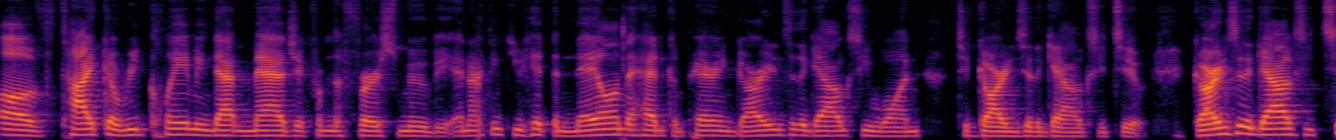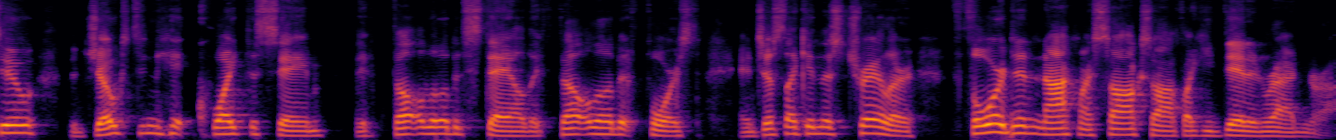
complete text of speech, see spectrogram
of Taika reclaiming that magic from the first movie. And I think you hit the nail on the head comparing Guardians of the Galaxy 1 to Guardians of the Galaxy 2. Guardians of the Galaxy 2, the jokes didn't hit quite the same. They felt a little bit stale. They felt a little bit forced. And just like in this trailer, Thor didn't knock my socks off like he did in Ragnarok.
